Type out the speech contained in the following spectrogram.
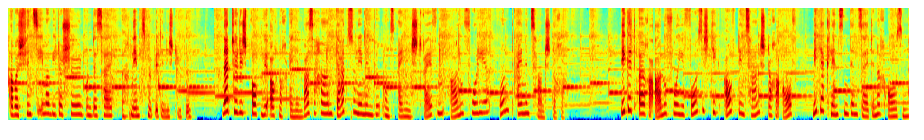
aber ich finde sie immer wieder schön und deshalb nehmt es mir bitte nicht übel. Natürlich brauchen wir auch noch einen Wasserhahn. Dazu nehmen wir uns einen Streifen Alufolie und einen Zahnstocher. Wickelt eure Alufolie vorsichtig auf den Zahnstocher auf mit der glänzenden Seite nach außen.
